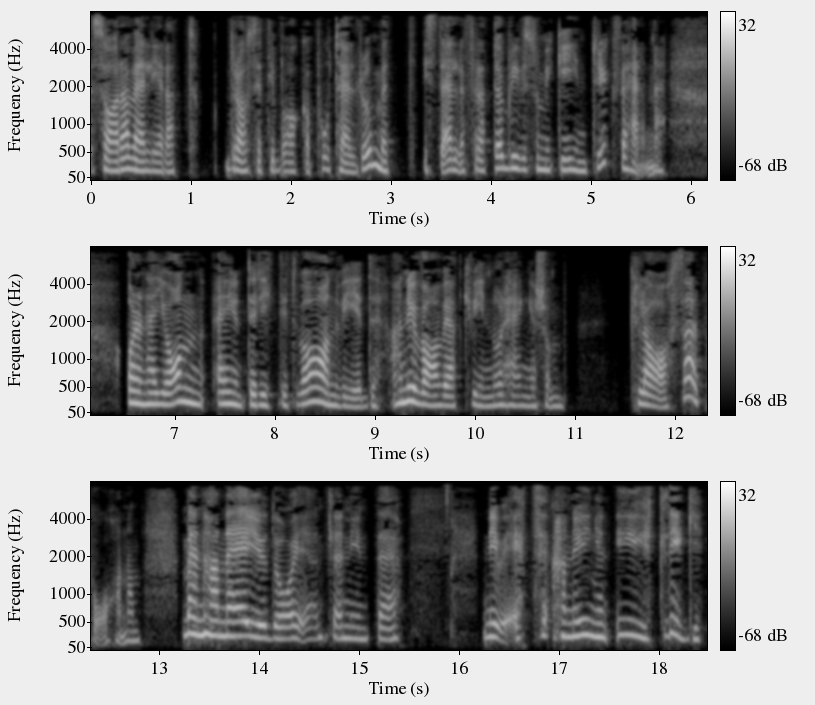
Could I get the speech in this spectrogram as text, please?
Sara väljer att dra sig tillbaka på hotellrummet istället för att det har blivit så mycket intryck för henne. Och den här John är ju inte riktigt van vid, han är ju van vid att kvinnor hänger som klasar på honom. Men han är ju då egentligen inte ni vet, han är ju ingen ytlig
